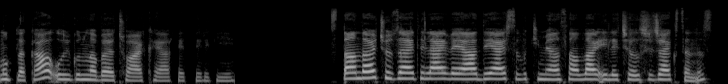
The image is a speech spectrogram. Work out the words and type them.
Mutlaka uygun laboratuvar kıyafetleri giyin. Standart çözeltiler veya diğer sıvı kimyasallar ile çalışacaksanız,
